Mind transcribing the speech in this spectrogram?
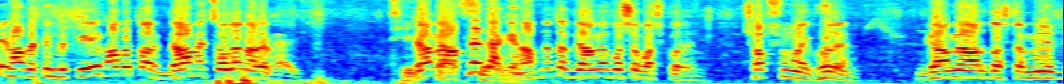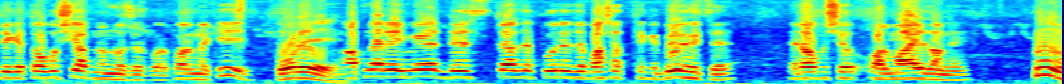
এইভাবে কিন্তু কি এইভাবে তো আর গ্রামে চলে না রে ভাই? গ্রামে আপনি দেখেন আপনি তো গ্রামে বসবাস করেন সব সময় ঘোরেন। গ্রামে আর দশটা মেয়ের দিকে তো অবশ্যই আপনার নজর পড়ে। পড়ে নাকি? পরে আপনার এই মেয়ের ড্রেসটা যে পরে যে বাসার থেকে বের হয়েছে এটা অবশ্যই ওর মায়ে জানে। হুম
